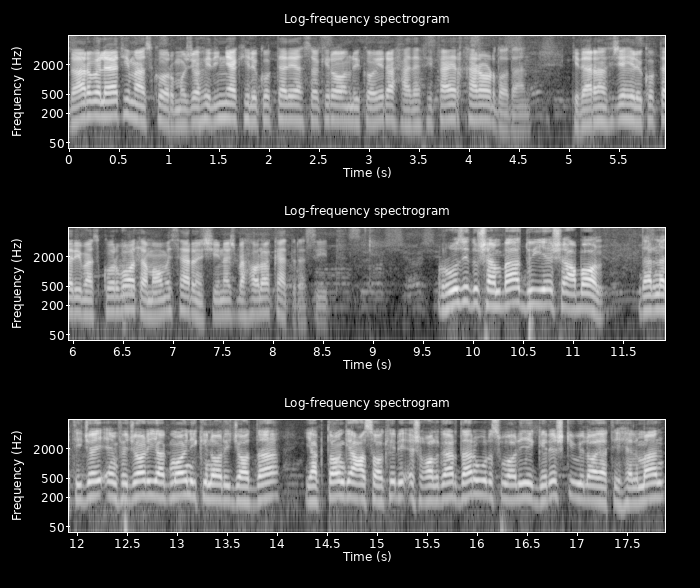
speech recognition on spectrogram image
در ولایت مذکور مجاهدین یک هلیکوپتر اساکر آمریکایی را هدف فیر قرار دادند که در نتیجه هلیکوپتری مذکور با تمام سرنشینش به هلاکت رسید. روز دوشنبه دوی شعبان در نتیجه انفجار یک ماین کنار جاده یک تانگ عساکر اشغالگر در ولسوالی گرشک ولایت هلمند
